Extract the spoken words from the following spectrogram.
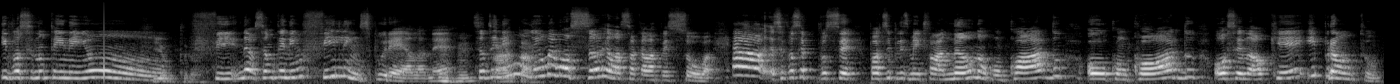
e você não tem nenhum. Filtro. Fi, não, você não tem nenhum feelings por ela, né? Uhum. Você não tem ah, nenhum, tá. nenhuma emoção em relação àquela pessoa. Ela, se você, você pode simplesmente falar não, não concordo, ou concordo, ou sei lá o que, e pronto.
